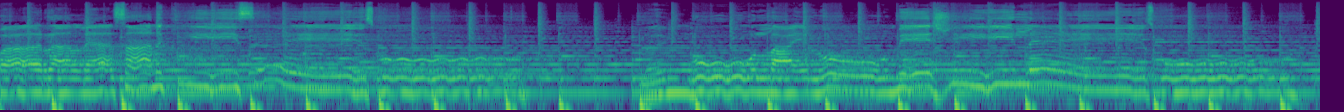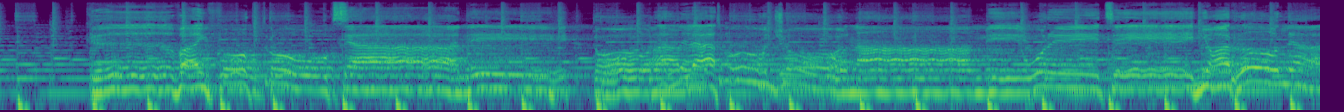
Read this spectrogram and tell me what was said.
Maralea Sanchисescu Plângul ai lume Jilescu? Că vai foc troxeane Toralea trogiona Mi urețe nioarolea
